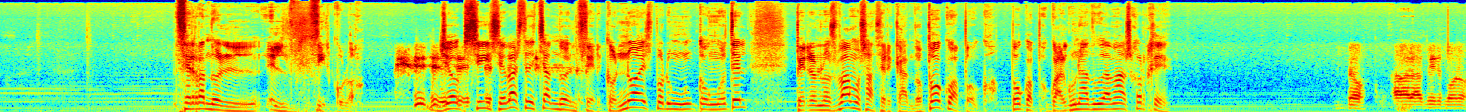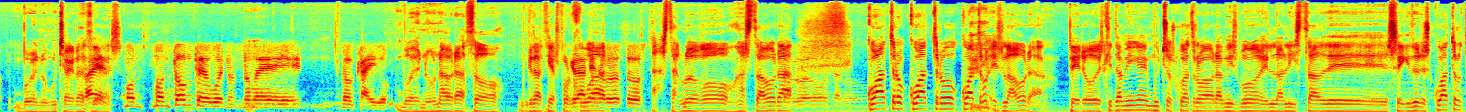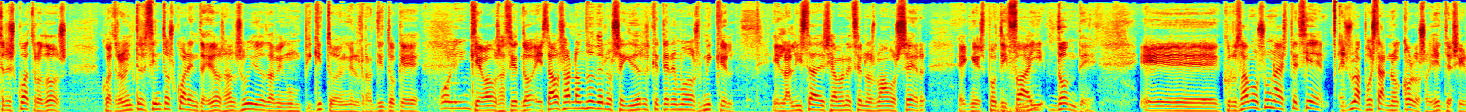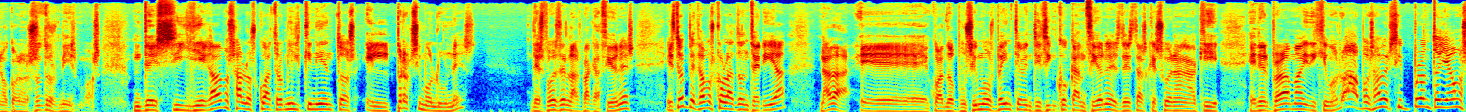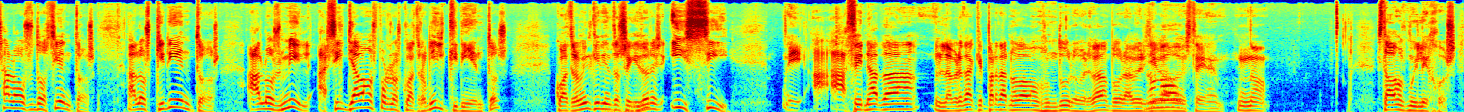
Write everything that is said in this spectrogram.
Cerrando el, el círculo. Yo sí, se va estrechando el cerco. No es por un, con un hotel, pero nos vamos acercando, poco a poco, poco a poco. ¿Alguna duda más, Jorge? No, ahora mismo no. Bueno, muchas A ver, gracias. mon- montón, pero bueno, no me no caigo. Bueno, un abrazo. Gracias por Gracias jugar. a. Hasta luego, hasta ahora. Hasta luego, hasta luego. 4, 4, 4 es la hora, pero es que también hay muchos 4 ahora mismo en la lista de seguidores. 4, 3, 4, 2, 4.342. Han subido también un piquito en el ratito que, que vamos haciendo. Estamos hablando de los seguidores que tenemos, Miquel, en la lista de Si Amanece Nos Vamos a Ser en Spotify, donde eh, cruzamos una especie, es una apuesta no con los oyentes, sino con nosotros mismos, de si llegábamos a los 4.500 el próximo lunes después de las vacaciones. Esto empezamos con la tontería. Nada, eh, cuando pusimos 20, 25 canciones de estas que suenan aquí en el programa y dijimos, ah, pues a ver si pronto llegamos a los 200, a los 500, a los 1000. Así ya vamos por los 4500, 4500 seguidores. Y sí, eh, hace nada, la verdad que Parda no dábamos un duro, ¿verdad? Por haber No, llegado no. a este. No. Estábamos muy lejos.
